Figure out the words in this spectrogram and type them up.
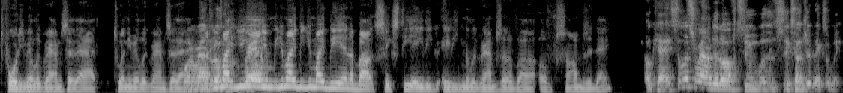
40 milligrams of that, 20 milligrams of that. You might, you yeah, you, you might be you might be in about 60, 80, 80 milligrams of uh of psalms a day. Okay, so let's round it off to uh, 600 mgs a week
